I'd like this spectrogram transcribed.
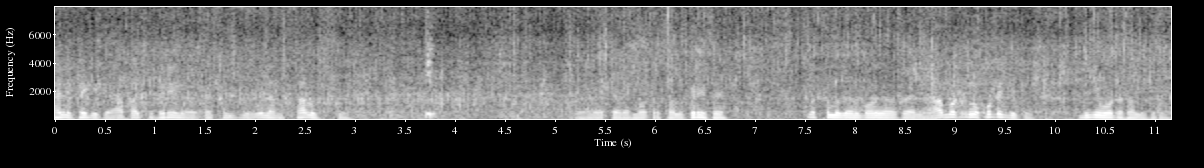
ખાલી થઈ ગઈ હતી આ પાછી ભરીને પછી ઓલામાં ચાલુ જ છે. અત્યારે મોટર ચાલુ કરી છે. મસ્ત મજાનું પાણી અને આ મોટરનું ખૂટી ગયું હતું. બીજી મોટર ચાલુ કરી.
